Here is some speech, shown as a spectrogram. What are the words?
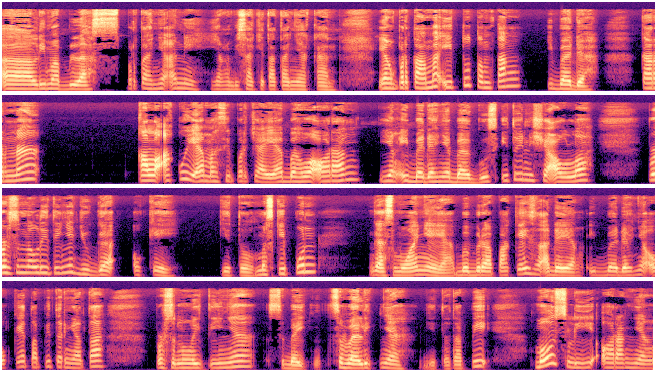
uh, eh, 15 pertanyaan nih yang bisa kita tanyakan. Yang pertama itu tentang ibadah. Karena kalau aku ya masih percaya bahwa orang yang ibadahnya bagus itu insya Allah personalitinya juga oke okay, gitu. Meskipun nggak semuanya ya. Beberapa case ada yang ibadahnya oke okay, tapi ternyata personalitinya sebaik sebaliknya gitu tapi mostly orang yang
